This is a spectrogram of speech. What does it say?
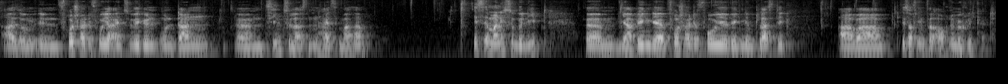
also in Frischhaltefolie einzuwickeln und dann ähm, ziehen zu lassen in heißem Wasser. Ist immer nicht so beliebt, ähm, ja, wegen der Frischhaltefolie, wegen dem Plastik, aber ist auf jeden Fall auch eine Möglichkeit.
